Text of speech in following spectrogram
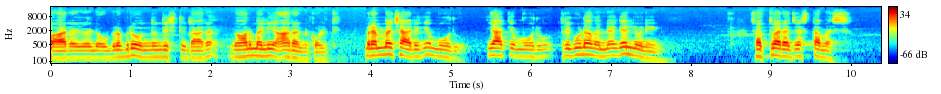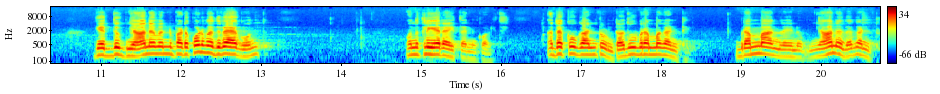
ಆರು, ಏಳು, ಒಬ್ರೊಬ್ರು ಒಂದೊಂದಿಷ್ಟು ದಾರ. ನಾರ್ಮಲಿ ಆರು ಅಂದ್ಕೊಳ್ತಿ ಬ್ರಹ್ಮಚಾರಿಗೆ ಮೂರು. ಯಾಕೆ ಮೂರು? ತ್ರಿಗುಣವನ್ನು ಗೆಲ್ಲು ನೀನು. ಸತ್ವ ರಜಸ್ ತಮಸ್ ಗೆದ್ದು ಜ್ಞಾನವನ್ನು ಪಡ್ಕೊಂಡು ಮದುವೆ ಆಗು ಅಂತ ಒಂದು ಕ್ಲಿಯರ್ ಆಯ್ತು ಅನ್ಕೊಳ್ತೀವಿ ಅದಕ್ಕೂ ಗಂಟು ಉಂಟು. ಅದು ಬ್ರಹ್ಮಗಂಟೆ ಬ್ರಹ್ಮ ಅಂದ್ರೇನು ಜ್ಞಾನದ ಗಂಟು.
